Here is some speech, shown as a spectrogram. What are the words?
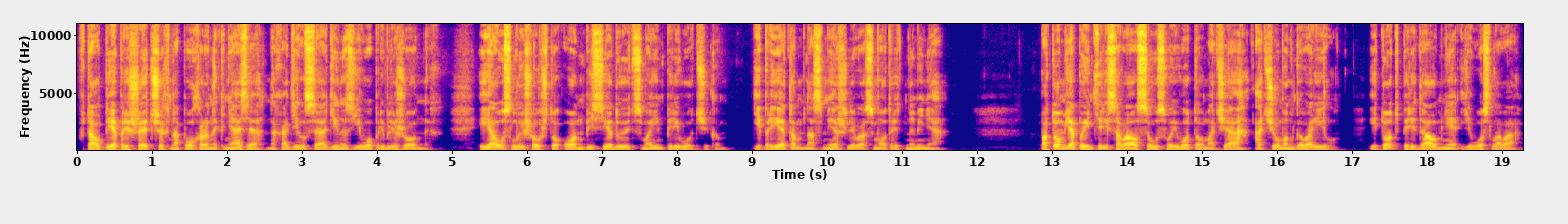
В толпе пришедших на похороны князя находился один из его приближенных, и я услышал, что он беседует с моим переводчиком и при этом насмешливо смотрит на меня. Потом я поинтересовался у своего толмача, о чем он говорил, и тот передал мне его слова.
